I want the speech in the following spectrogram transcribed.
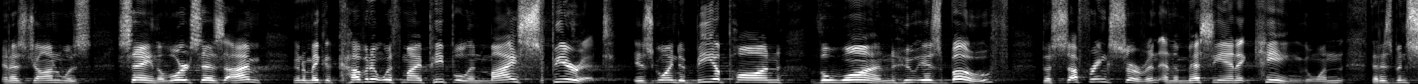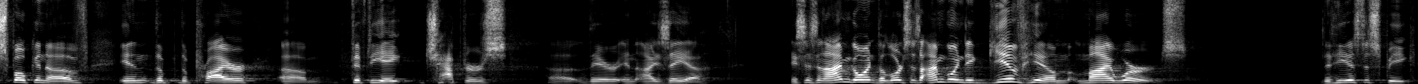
And as John was saying, the Lord says, I'm going to make a covenant with my people, and my spirit is going to be upon the one who is both the suffering servant and the messianic king, the one that has been spoken of in the, the prior um, 58 chapters uh, there in Isaiah. He says, and I'm going, the Lord says, I'm going to give him my words that he is to speak,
